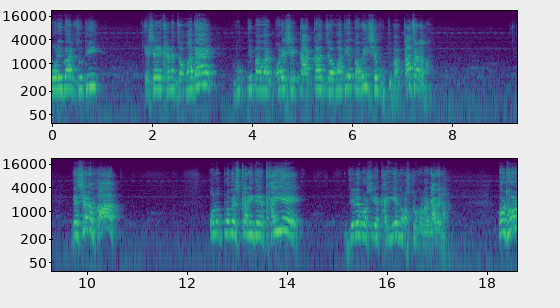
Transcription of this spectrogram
পরিবার যদি এসে এখানে জমা দেয়, মুক্তি পাওয়ার পরে সেই টাকা জমা দিয়ে তবেই সে মুক্তি পাবে। তাছাড়া নয়। দেশের ভাত অনুপ্রবেশকারীদের খাইয়ে, জেলে বসিয়ে খাইয়ে নষ্ট করা যাবে না। কঠোর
